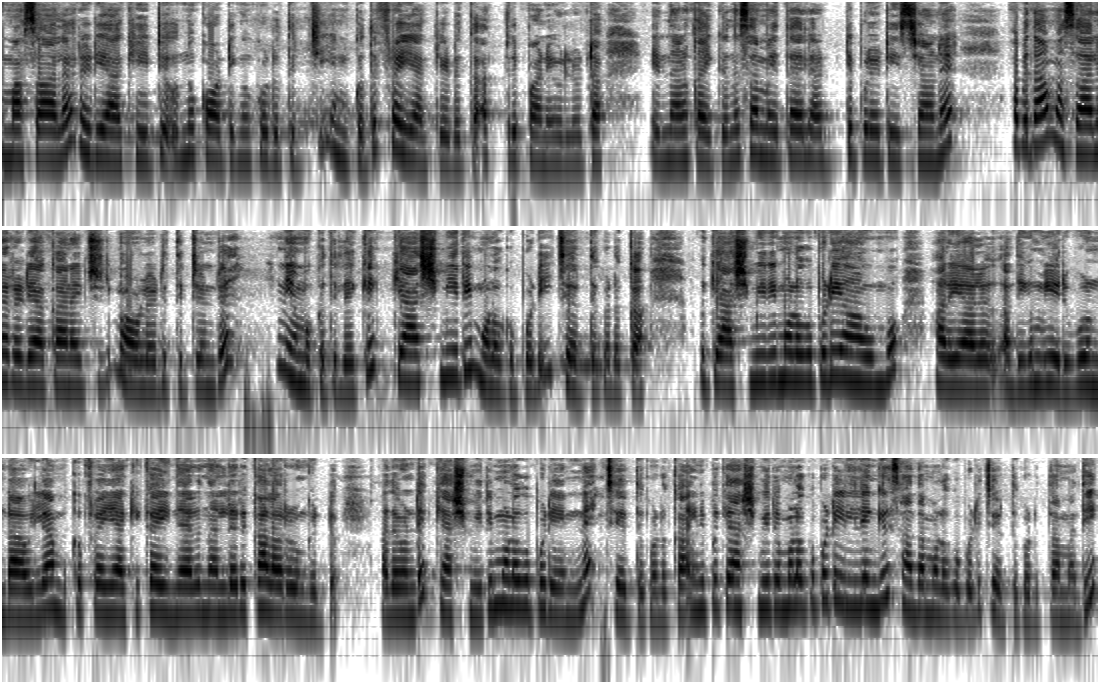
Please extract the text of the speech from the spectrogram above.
മസാല റെഡിയാക്കിയിട്ട് ഒന്ന് കോട്ടിങ് കൊടുത്തിട്ട് നമുക്കത് ഫ്രൈ ആക്കി അത്ര പണിയുള്ളൂ കേട്ടോ എന്നാൽ കഴിക്കുന്ന സമയത്ത് അതിൽ അടിപൊളി ടേസ്റ്റാണ് അപ്പോൾ ഇതാ മസാല റെഡിയാക്കാനായിട്ട് ബൗൾ എടുത്തിട്ടുണ്ട് ഇനി നമുക്കിതിലേക്ക് കാശ്മീരി മുളക് പൊടി ചേർത്ത് കൊടുക്കാം. അപ്പോൾ കാശ്മീരി മുളക് പൊടി ആകുമ്പോൾ അറിയാലോ അധികം എരിവും ഉണ്ടാവില്ല. നമുക്ക് ഫ്രൈ ആക്കി കഴിഞ്ഞാൽ നല്ലൊരു കളറും കിട്ടും. അതുകൊണ്ട് കാശ്മീരി മുളക് പൊടി തന്നെ ചേർത്ത് കൊടുക്കുക ഇനിയിപ്പോൾ കാശ്മീരി മുളക് പൊടി ഇല്ലെങ്കിൽ സാധാ മുളക് പൊടി ചേർത്ത് കൊടുത്താൽ മതി.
